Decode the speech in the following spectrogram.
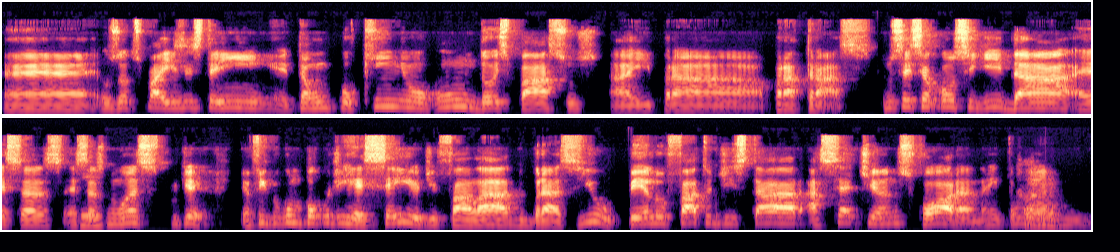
é, os outros países têm estão um pouquinho, um, dois passos aí para trás. Não sei se eu consegui dar essas, essas nuances, porque eu fico com um pouco de receio de falar do Brasil pelo fato de estar há sete anos fora, né? Então, claro.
